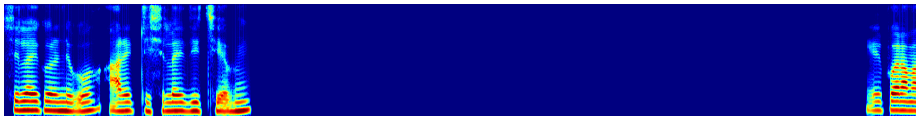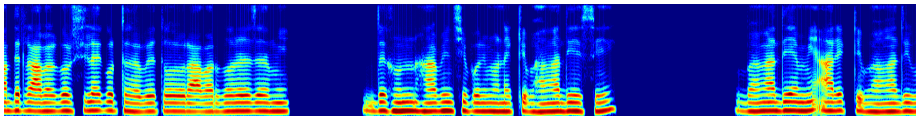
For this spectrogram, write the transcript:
সেলাই করে নেব। আরেকটি সেলাই দিচ্ছি আমি। এরপর আমাদের রাবার ঘর সেলাই করতে হবে। তো রাবার ঘরে যে আমি দেখুন, হাফ ইঞ্চি পরিমাণ একটি ভাঙা দিয়েছি। ভাঙা দিয়ে আমি আরেকটি ভাঙা দিব।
